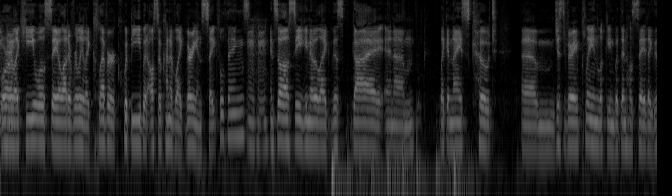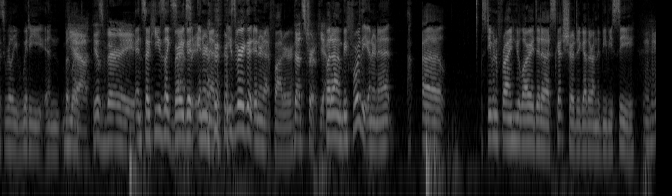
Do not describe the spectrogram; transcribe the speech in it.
or Mhm. like he will say a lot of really like clever, quippy, but also kind of like very insightful things. Mhm. And so I'll see, you know, like this guy in um like a nice coat, um, just very plain looking, but then he'll say like this really witty and but yeah, like he is very. and so he's like very good internet he's very good internet fodder. that's true. Yeah. But um before the internet, uh Stephen Fry and Hugh Laurie did a sketch show together on the BBC. hmm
